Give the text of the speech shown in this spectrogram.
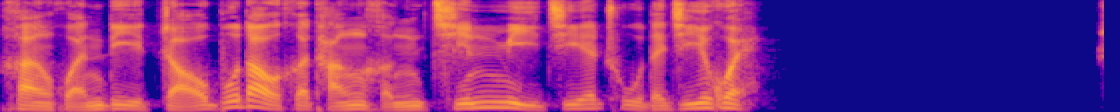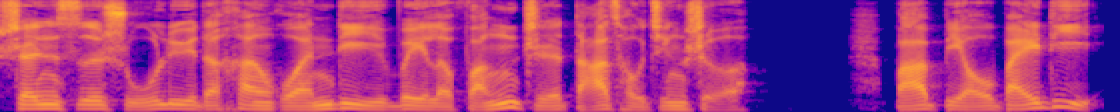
汉桓帝找不到和唐衡亲密接触的机会。深思熟虑的汉桓帝为了防止打草惊蛇，把表白地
